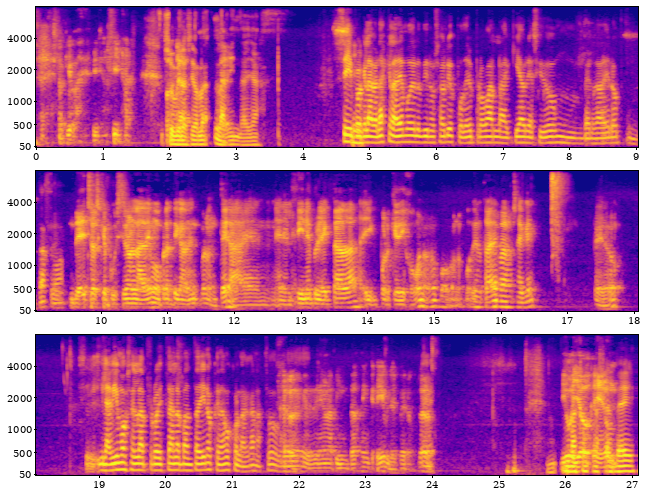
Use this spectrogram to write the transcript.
es lo que iba a decir al final. Eso hubiera sido la, la guinda ya. Sí, porque la verdad es que la demo de los dinosaurios, poder probarla aquí habría sido un verdadero puntazo. De hecho, es que pusieron la demo prácticamente, bueno, entera en, el cine proyectada y porque dijo, bueno, no, puedo, no puedo traer, no sé qué pero... Sí, y la vimos en la proyectada en la pantalla y nos quedamos con las ganas todos. Claro, que tenía una pintaza increíble, pero claro. Digo yo, en un...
